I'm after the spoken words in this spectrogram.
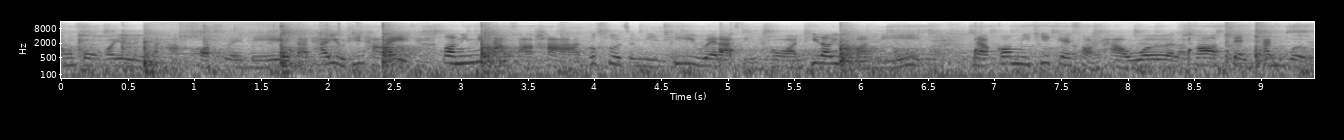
ฮ่องกงก็อย่าลืมนะคะคอสเวเดย์แต่ถ้าอยู่ที่ไทย ตอนนี้มีสามสาขา ก็คือจะมีที่เวลาสินทรที่เราอยู่ตอนนี้ แล้วก็มีที่เกสรทาวเวอร์ แล้วก็เซนทันเวิร์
